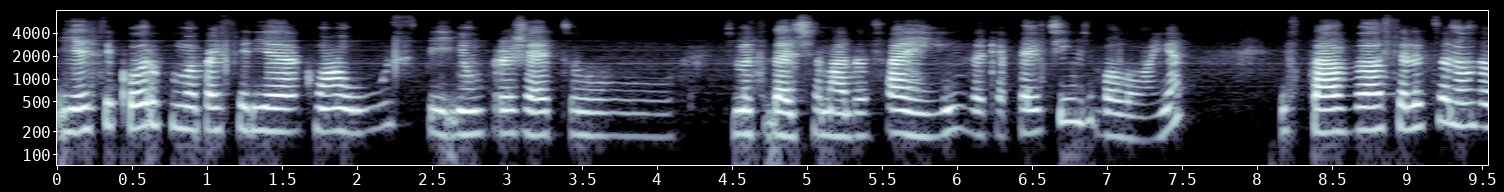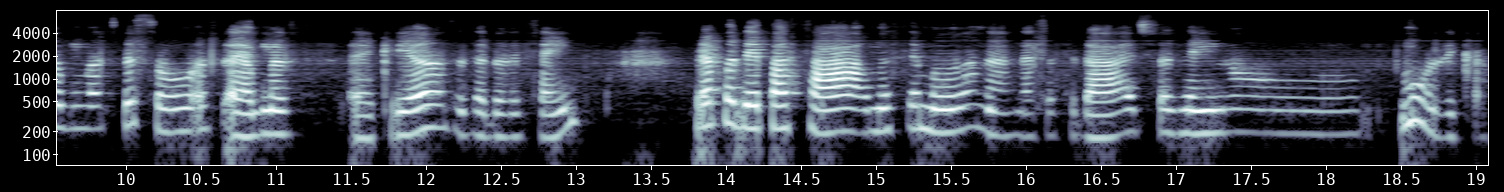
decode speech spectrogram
E esse coro, com uma parceria com a USP e um projeto de uma cidade chamada Faenza, que é pertinho de Bolonha, estava selecionando algumas pessoas, é, algumas é, crianças e adolescentes, para poder passar uma semana nessa cidade fazendo música.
